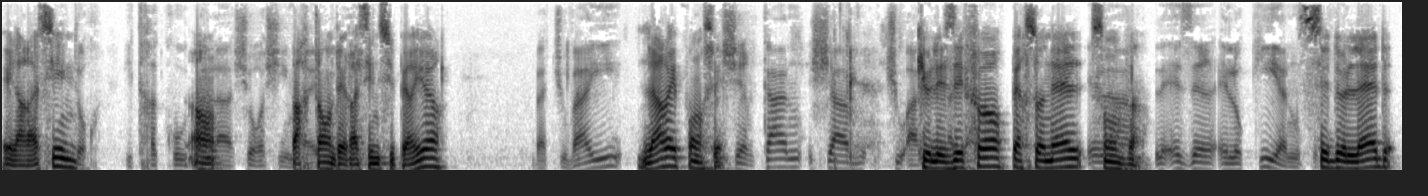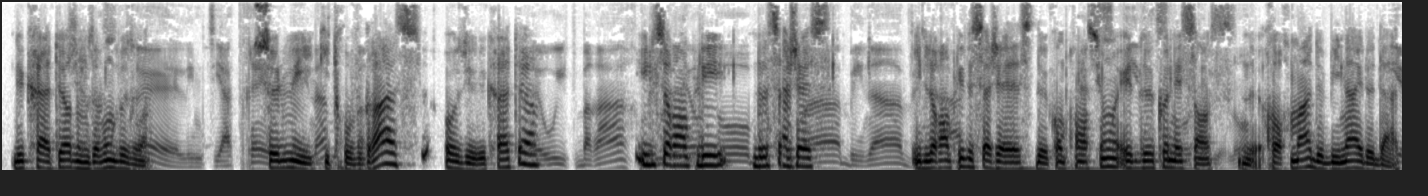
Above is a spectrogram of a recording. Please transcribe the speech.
et la racine en partant des racines supérieures la réponse est que les efforts personnels sont vains. C'est de l'aide du Créateur dont nous avons besoin. Celui qui trouve grâce aux yeux du Créateur, il se remplit de sagesse. Il le remplit de sagesse, de compréhension et de connaissance, de chorma, de bina et de date,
